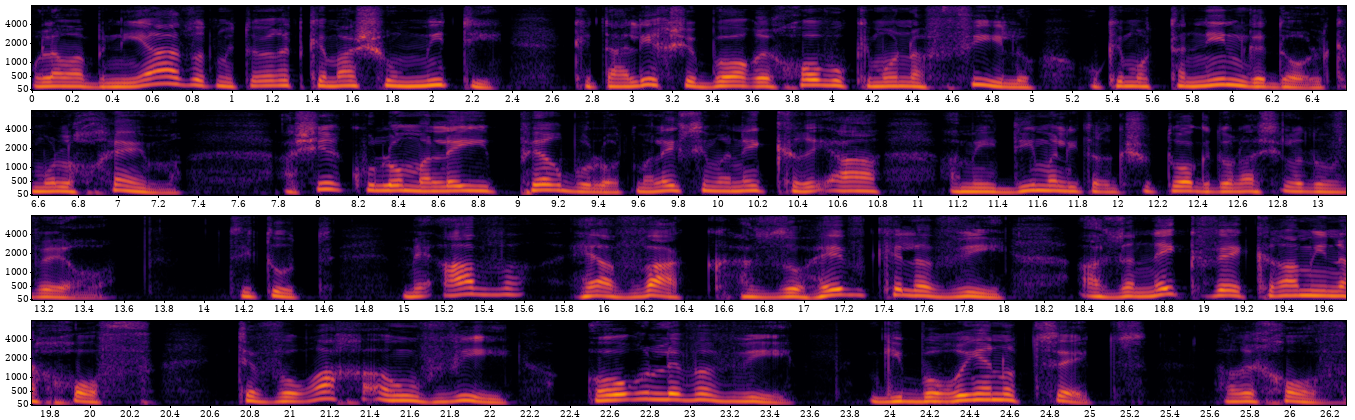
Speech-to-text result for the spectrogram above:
אולם הבנייה הזאת מתוארת כמשהו מיתי, כתהליך שבו הרחוב הוא כמו נפיל, הוא כמו תנין גדול, כמו לוחם. השיר כולו מלא היפרבולות, מלא סימני קריאה המעידים על התרגשותו הגדולה של הדובר. ציטוט: מאב האבק, הזוהב כלביא, אזנק ואקרא מן החוף, תבורך אהובי, אור לבבי, גיבורי הנוצץ, הרחוב.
